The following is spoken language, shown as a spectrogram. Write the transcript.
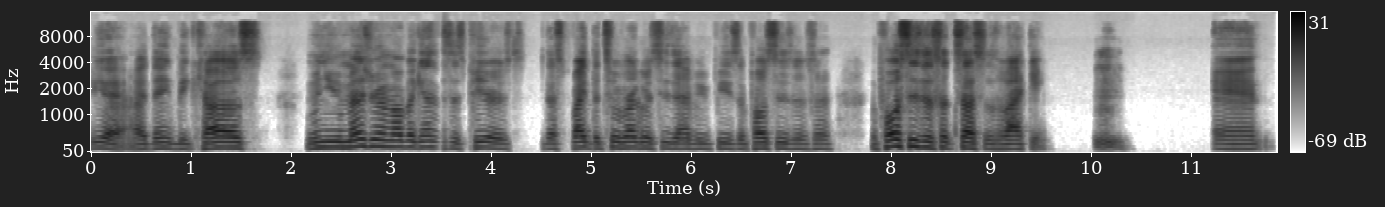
yeah, I think because when you measure him up against his peers, despite the two regular season MVPs, the postseason the postseason success is lacking. Mm, And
